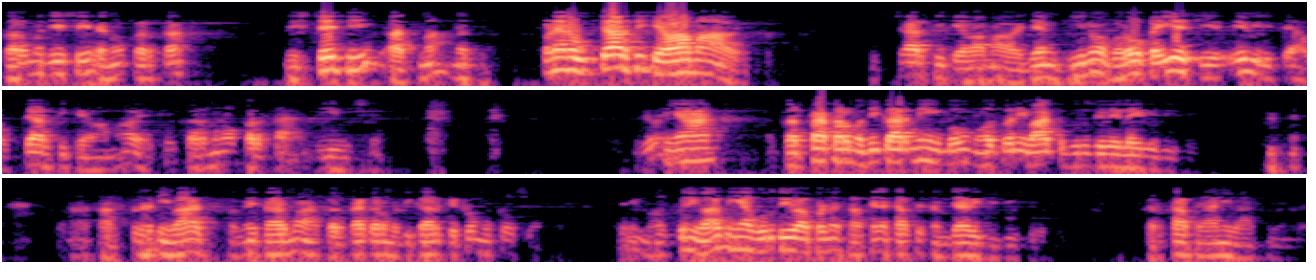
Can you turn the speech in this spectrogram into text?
કર્મ જે છે એનો કરતા નિશ્ચયથી આત્મા નથી. પણ એનો ઉપચારથી કહેવામાં આવે ઉપચારથી કહેવામાં આવે. જેમ ઘીનો ઘડો કહીએ છીએ, એવી રીતે આ ઉપચારથી કહેવામાં આવે કે કર્મનો કરતા જીવ છે. જો અહીંયા કરતા કર્મ અધિકારની બહુ મહત્વની વાત ગુરુદેવે લઈ લીધી છે. શાસ્ત્રની વાત સમયકાળમાં કરતા કર્મ અધિકાર કેટલો મોટો છે. એની મહત્વની વાત અહીંયા ગુરુદેવ આપણને સાથે સાથે સમજાવી દીધી છે. કરતાપણાની વાતની અંદર.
